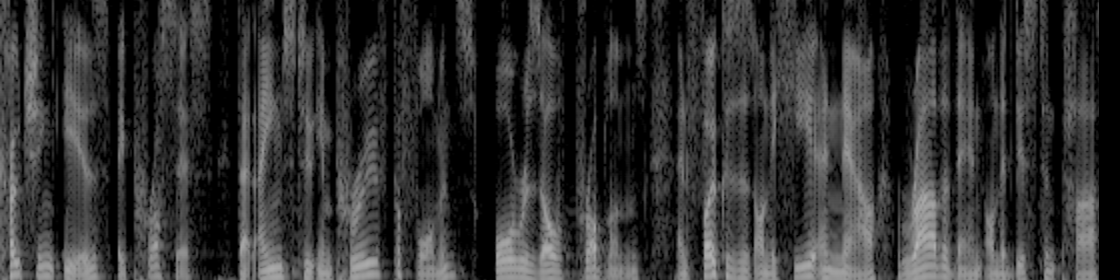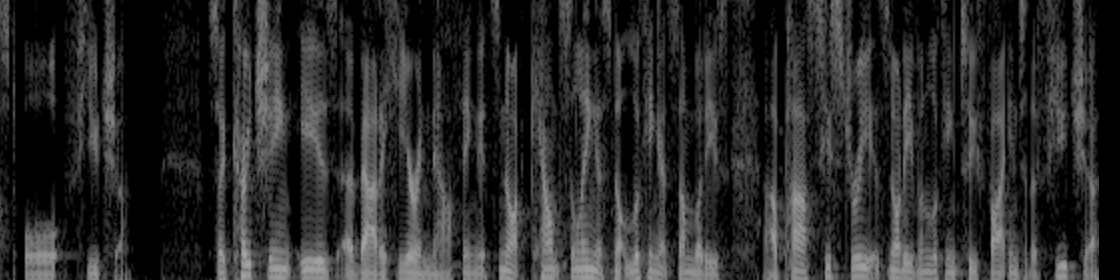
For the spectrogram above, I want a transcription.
coaching is a process that aims to improve performance or resolve problems and focuses on the here and now rather than on the distant past or future. So, coaching is about a here and now thing. It's not counseling, it's not looking at somebody's uh, past history, it's not even looking too far into the future.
